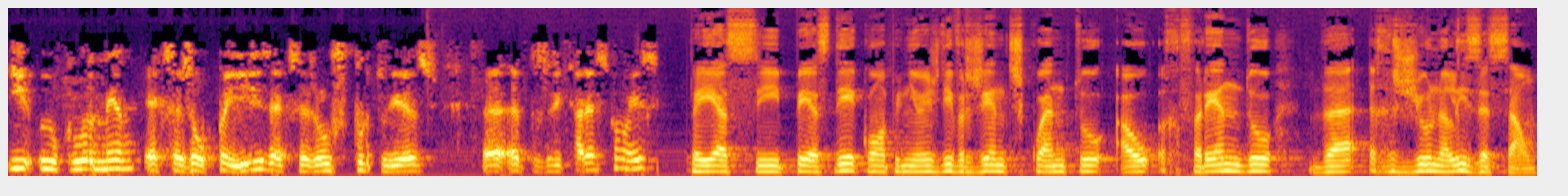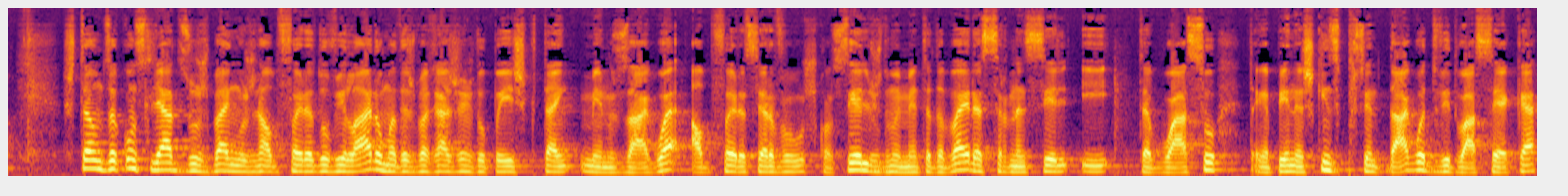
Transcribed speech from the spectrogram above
e o que lamento é que seja o país, é que sejam os portugueses a, a prejudicarem-se com isso. PS e PSD com opiniões divergentes quanto ao referendo da regionalização. Estão desaconselhados os banhos na Albufeira do Vilar, uma das barragens do país que tem menos água. A Albufeira serve os conselhos de Moimenta da Beira, Sernancelho e Tabuaço. Tem apenas 15% de água devido à seca,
